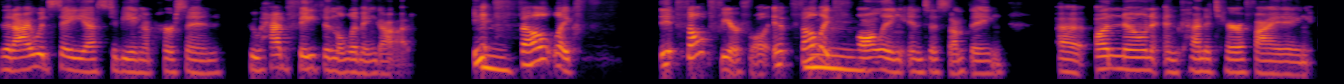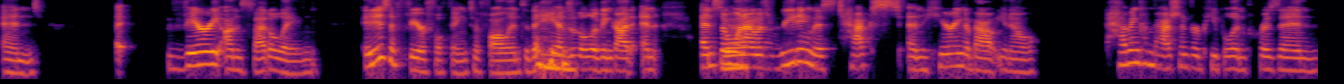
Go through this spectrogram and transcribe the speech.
that i would say yes to being a person who had faith in the living god it Mm. felt like it felt fearful it felt like Mm. falling into something uh, unknown and kind of terrifying and uh, very unsettling it is a fearful thing to fall into the hands of the living god and and so when i was reading this text and hearing about you know having compassion for people in prison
